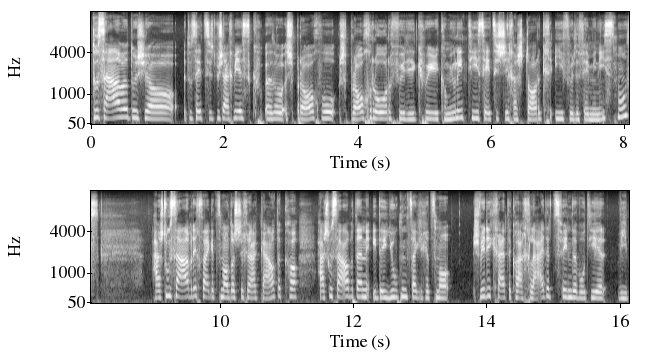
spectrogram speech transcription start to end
Du selber tust ja, du setzt, du bist eigentlich wie ein, also Sprach, Sprachrohr für die Queer Community, setzt dich auch stark ein für den Feminismus. Hast du selber, ich sage jetzt mal, du hast dich ja auch gehabt, hast du selber dann in der Jugend, sage ich jetzt mal, Schwierigkeiten gehabt, Kleider zu finden, die dir wie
